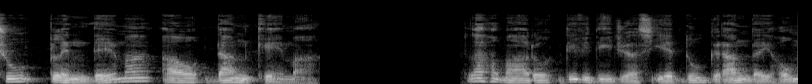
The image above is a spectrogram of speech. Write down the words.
ciu plendema au dankema. La homaro dividigas ie du grandai hom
